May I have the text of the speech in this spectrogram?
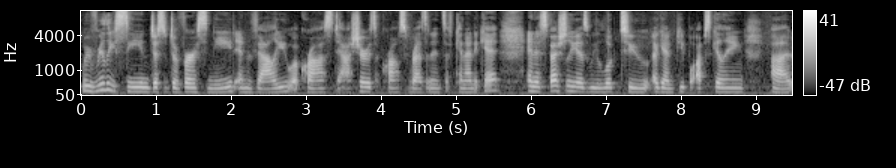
we've really seen just a diverse need and value across dashers, across residents of Connecticut, and especially as we look to again people upskilling, uh,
